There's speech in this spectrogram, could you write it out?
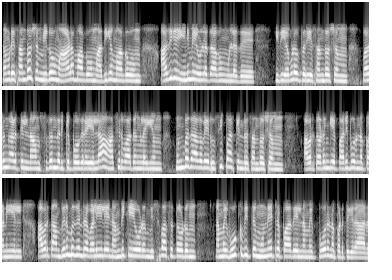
நம்முடைய சந்தோஷம் மிகவும் ஆழமாகவும் அதிகமாகவும் அதிக இனிமை உள்ளதாகவும் உள்ளது. இது எவ்வளவு பெரிய சந்தோஷம். வருங்காலத்தில் நாம் சுதந்தரிக்கப் போகிற எல்லா ஆசிர்வாதங்களையும் முன்பதாகவே ருசி பார்க்கின்ற சந்தோஷம். அவர் தொடங்கிய பரிபூர்ண பணியில் அவர் தாம் விரும்புகின்ற வழியிலே நம்பிக்கையோடும் விசுவாசத்தோடும் நம்மை ஊக்குவித்து முன்னேற்ற பாதையில் நம்மை பூரணப்படுத்துகிறார்.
